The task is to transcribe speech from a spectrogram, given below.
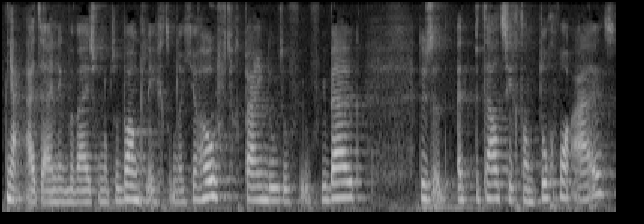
ja, uiteindelijk bewijs van op de bank ligt omdat je hoofd pijn doet of, of je buik. Dus het betaalt zich dan toch wel uit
